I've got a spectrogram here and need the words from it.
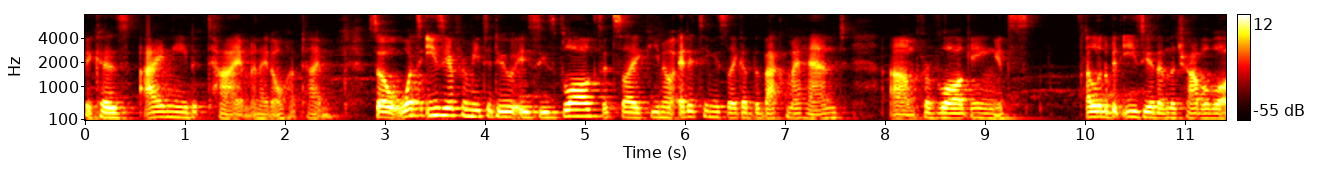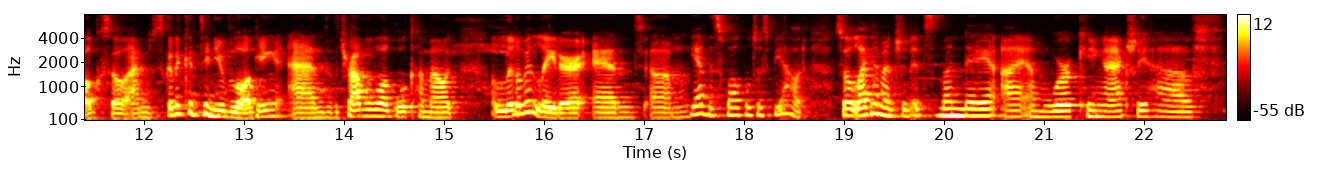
because I need time and I don't have time. So what's easier for me to do is these vlogs. It's like, you know, editing is like at the back of my hand. Um, for vlogging, it's a little bit easier than the travel vlog. So I'm just gonna continue vlogging and the travel vlog will come out a little bit later and um, yeah, this vlog will just be out. So like I mentioned, it's Monday, I am working. I actually have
